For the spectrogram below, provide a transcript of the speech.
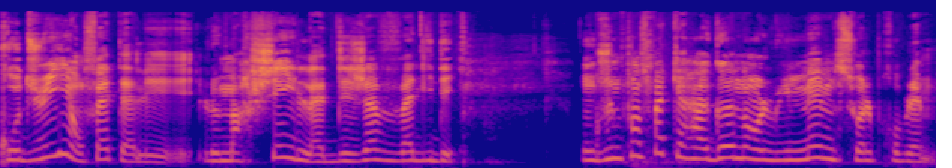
produit, en fait, le marché, l'a déjà validé. Donc, je ne pense pas qu'Aragon en lui-même soit le problème.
